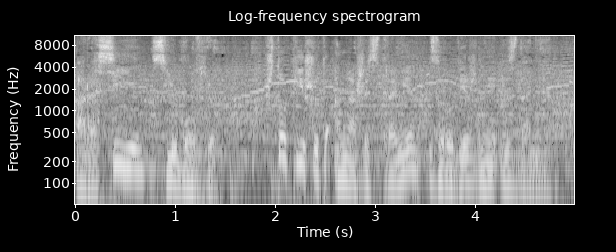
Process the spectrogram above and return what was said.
О России с любовью. Что пишут о нашей стране зарубежные издания?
